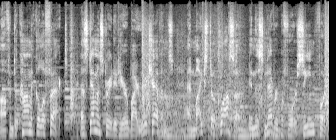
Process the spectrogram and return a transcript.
often to comical effect, as demonstrated here by Rich Evans and Mike Stoklasa in this never-before-seen footage.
